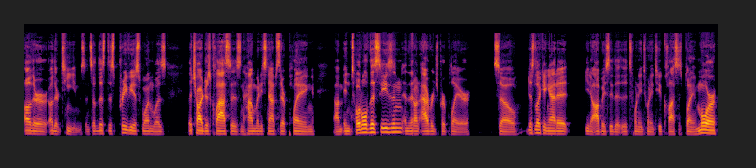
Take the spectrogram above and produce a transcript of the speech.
other other teams. And so this this previous one was the Chargers classes and how many snaps they're playing um, in total this season, and then on average per player. So just looking at it, you know, obviously the, the 2022 class is playing more.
